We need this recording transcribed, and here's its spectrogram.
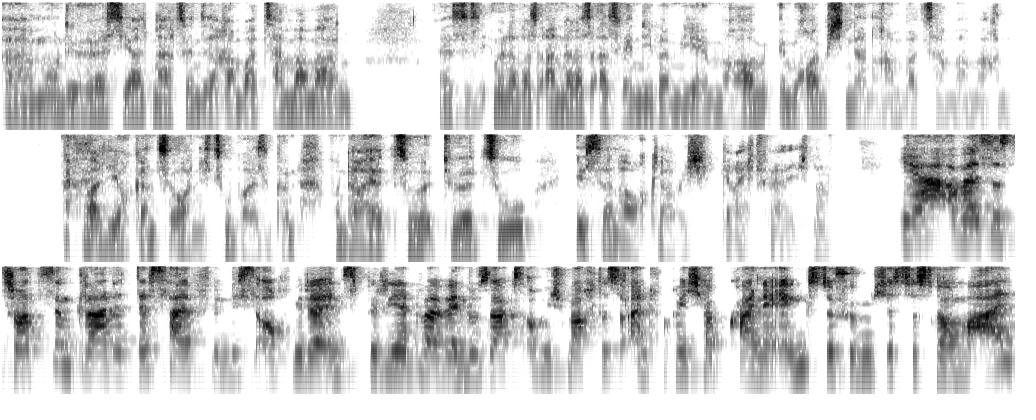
ähm, und du hörst sie halt nachts, wenn sie Rambazamba machen, es ist immer noch was anderes, als wenn die bei mir im Raum, im Räumchen dann Rambazamba machen. weil die auch ganz ordentlich zubeißen können. Von daher zur Tür zu ist dann auch, glaube ich, gerechtfertigt. Ne? Ja, aber es ist trotzdem gerade deshalb finde ich es auch wieder inspirierend, weil wenn du sagst, auch ich mache das einfach, ich habe keine Ängste, für mich ist das normal,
